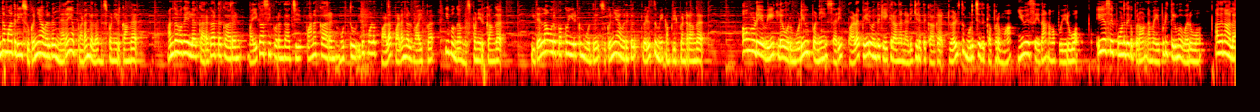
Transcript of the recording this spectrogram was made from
இந்த மாதிரி சுகன்யா அவர்கள் நிறைய படங்களை மிஸ் பண்ணியிருக்காங்க. அந்த வகையில் கரகாட்டக்காரன் வைகாசி பிறந்தாச்சு பணக்காரன் முத்து இது போல் பல படங்கள் வாய்ப்பை இவங்க மிஸ் பண்ணியிருக்காங்க. இதெல்லாம் ஒரு பக்கம் இருக்கும்போது சுகன்யா அவர்கள் டுவெல்த்துமே கம்ப்ளீட் பண்ணுறாங்க அவங்களுடைய வீட்டில் ஒரு முடிவு பண்ணி சரி பல பேர் வந்து கேட்குறாங்க நடிக்கிறதுக்காக. டுவெல்த்து முடிச்சதுக்கப்புறமா யூஎஸ்ஏ தான் நம்ம போயிடுவோம் யூஎஸ்ஏ போனதுக்கப்புறம் நம்ம எப்படி திரும்ப வருவோம்? அதனால்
